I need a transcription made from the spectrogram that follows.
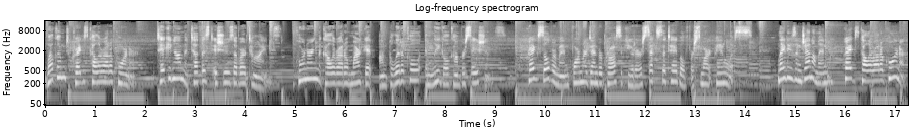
Welcome to Craig's Colorado Corner, taking on the toughest issues of our times, cornering the Colorado market on political and legal conversations. Craig Silverman, former Denver prosecutor, sets the table for smart panelists. Ladies and gentlemen, Craig's Colorado Corner.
